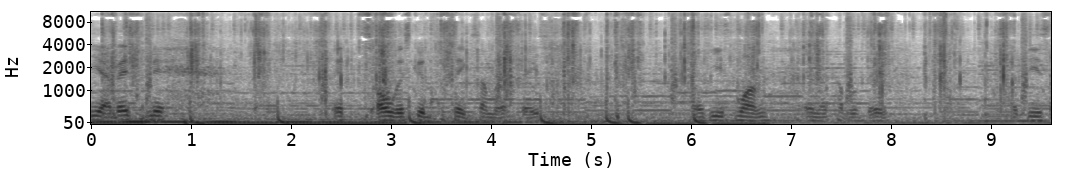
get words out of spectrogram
Yeah, basically, it's always good to take some rest days. At least one in a couple of days. At least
